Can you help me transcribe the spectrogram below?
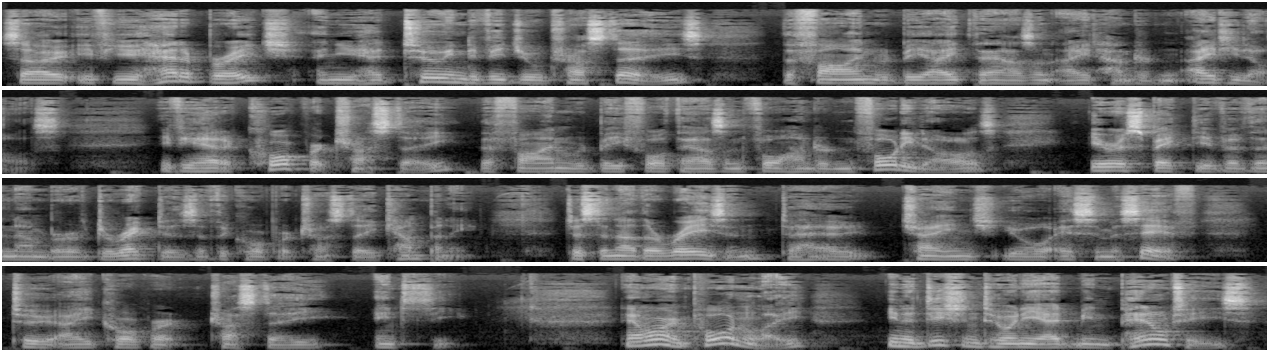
So, if you had a breach and you had two individual trustees, the fine would be $8,880. If you had a corporate trustee, the fine would be $4,440, irrespective of the number of directors of the corporate trustee company. Just another reason to change your SMSF to a corporate trustee entity. Now, more importantly, in addition to any admin penalties,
